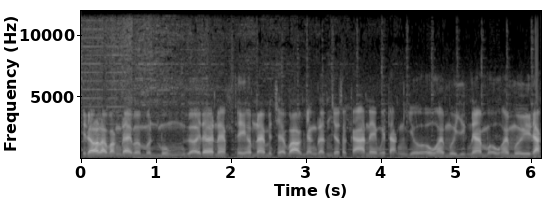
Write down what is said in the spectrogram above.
thì đó là vấn đề mà mình muốn gửi đến anh em. Thì hôm nay mình sẽ vào nhận định cho tất cả anh em cái trận giữa U20 Việt Nam và U20 Iran.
